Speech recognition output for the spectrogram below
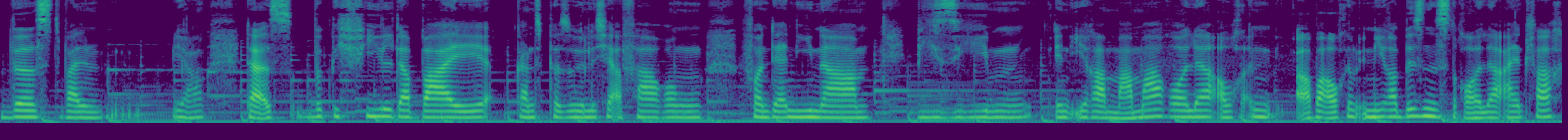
wirst, weil ja, da ist wirklich viel dabei, ganz persönliche Erfahrungen von der Nina, wie sie in ihrer Mama-Rolle, auch in, aber auch in, in ihrer Business-Rolle einfach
